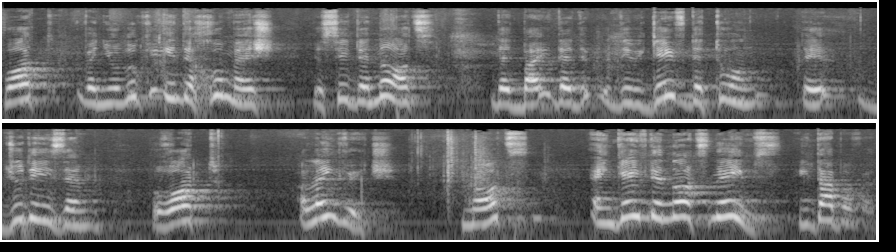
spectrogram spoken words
what when you look in the Chumash, you see the notes that by that they gave the tune. The Judaism wrote a language, notes, and gave the notes names in top of it.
